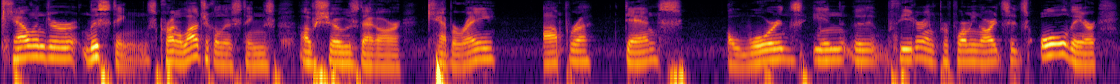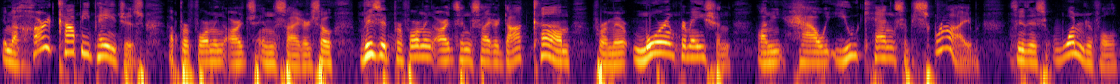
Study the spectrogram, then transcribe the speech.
calendar listings, chronological listings of shows that are cabaret, opera, dance, awards in the theater and performing arts. It's all there in the hard copy pages of Performing Arts Insider. So visit performingartsinsider.com for more information on how you can subscribe to this wonderful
